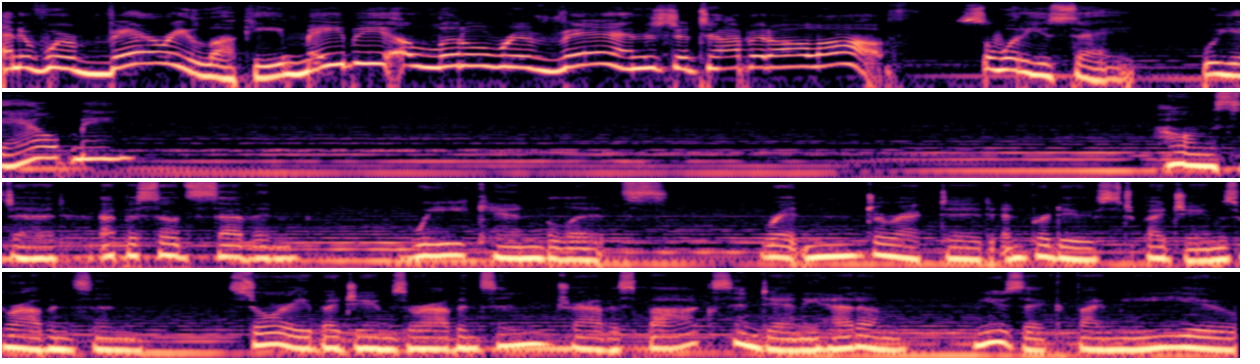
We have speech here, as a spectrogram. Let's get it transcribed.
And if we're very lucky, maybe a little revenge to top it all off. So, what do you say? Will you help me? Homestead, Episode 7 We Can Blitz. Written, directed, and produced by James Robinson. Story by James Robinson, Travis Box, and Danny Hedham. Music by Me You.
